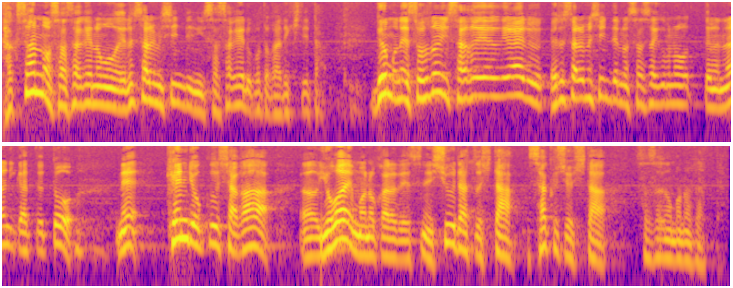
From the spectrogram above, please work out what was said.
たくさんの捧げ物をエルサレム神殿に捧げることができていた。でもねそのに捧げられるエルサレム神殿の捧げ物っていうのは何かというとね権力者が弱い者からですね収奪した搾取した捧げ物だった。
